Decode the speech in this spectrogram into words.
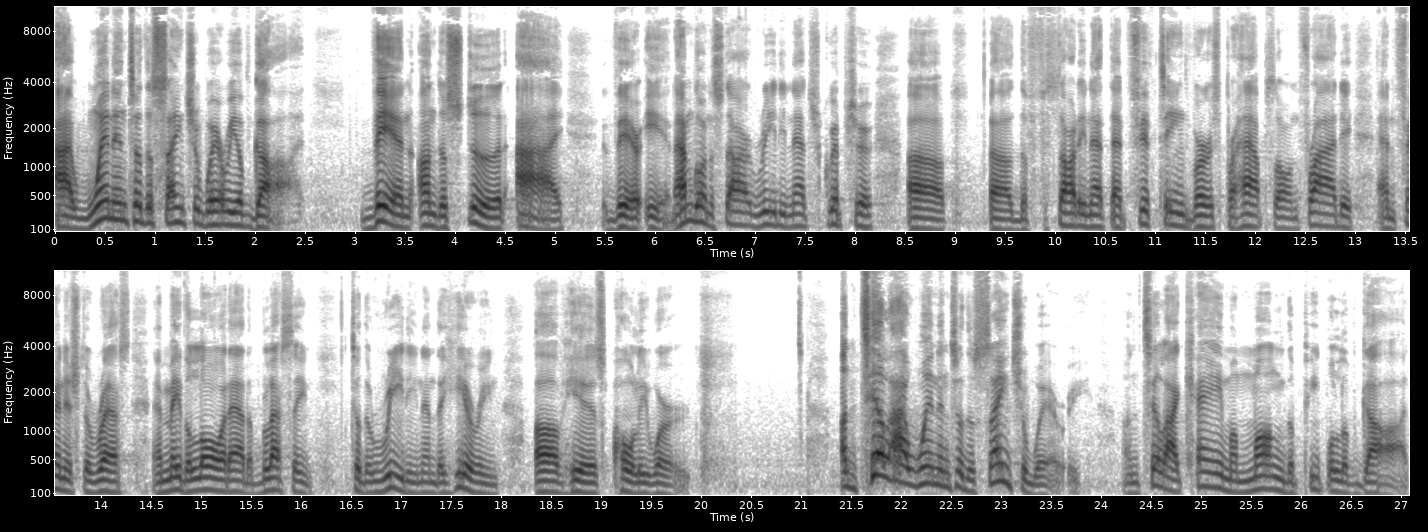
I went into the sanctuary of God, then understood I therein. I'm going to start reading that scripture uh, uh, the, starting at that 15th verse, perhaps on Friday, and finish the rest. And may the Lord add a blessing to the reading and the hearing of His holy word. Until I went into the sanctuary, until I came among the people of God,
